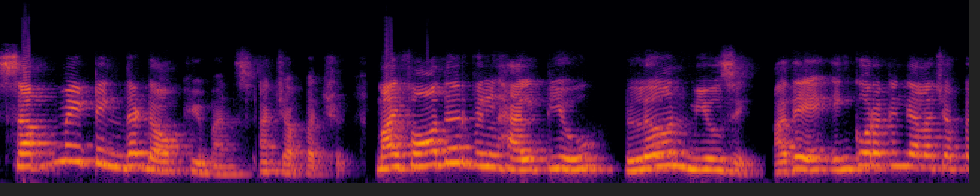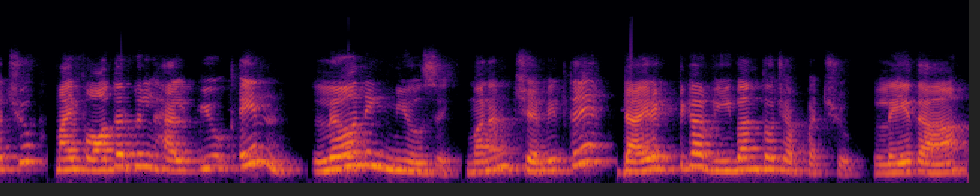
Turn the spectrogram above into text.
submitting the documents అని చెప్పొచ్చు. My father will help you learn music అదే ఇంకో రకంగా ఎలా చెప్పొచ్చు? My father will help you in learning music మనం చెబితే డైరెక్ట్గా వివన్తో చెప్పొచ్చు. లేదా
